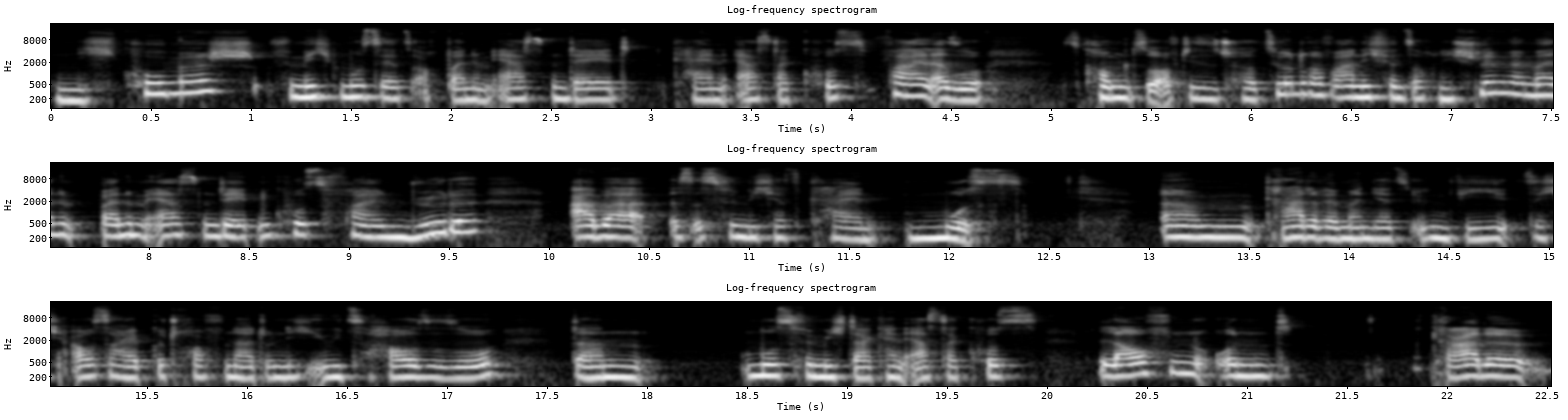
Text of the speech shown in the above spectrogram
nicht komisch. Für mich muss jetzt auch bei einem ersten Date kein erster Kuss fallen. Also es kommt so auf die Situation drauf an. Ich finde es auch nicht schlimm, wenn bei einem ersten Date ein Kuss fallen würde, aber es ist für mich jetzt kein Muss. Ähm, Gerade wenn man jetzt irgendwie sich außerhalb getroffen hat und nicht irgendwie zu Hause so, dann muss für mich da kein erster Kuss laufen und gerade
